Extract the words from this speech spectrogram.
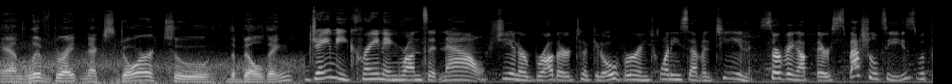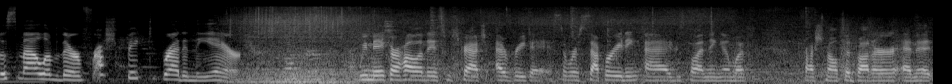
and lived right next door to the building. Jamie Craning runs it now. She and her brother took it over in 2017, serving up their specialties with the smell of their fresh baked bread in the air. We make our hollandaise from scratch every day. So we're separating eggs, blending them with fresh melted butter, and it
